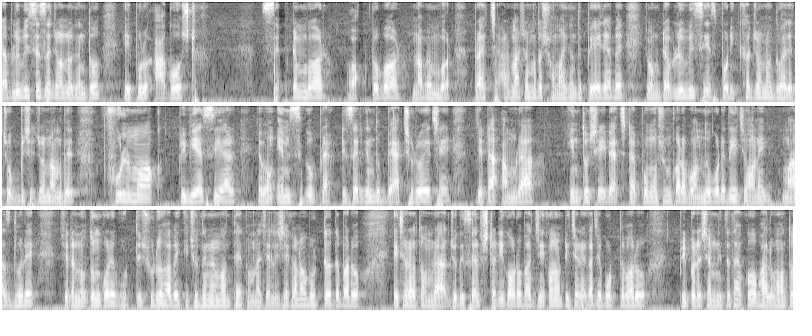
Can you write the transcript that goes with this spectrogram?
ডাব্লিউবিসিএসের জন্য কিন্তু এই পুরো আগস্ট, সেপ্টেম্বর অক্টোবর, নভেম্বর। প্রায় চার মাসের মতো সময় কিন্তু পেয়ে যাবে এবং ডাব্লিউবিসিএস পরীক্ষার জন্য দু হাজার চব্বিশের জন্য আমাদের ফুল মক প্রিভিয়াস ইয়ার এবং এমসিকিউ প্র্যাকটিসের কিন্তু ব্যাচ রয়েছে, যেটা আমরা কিন্তু সেই ব্যাচটা প্রমোশন করা বন্ধ করে দিয়েছে অনেক মাস ধরে সেটা নতুন করে ভর্তি শুরু হবে কিছুদিনের মধ্যে, তোমরা চাইলে সেখানেও ভর্তি হতে পারো। এছাড়াও তোমরা যদি সেলফ স্টাডি করো বা যে কোনো টিচারের কাছে পড়তে পারো প্রিপারেশন নিতে থাকো ভালো মতো,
